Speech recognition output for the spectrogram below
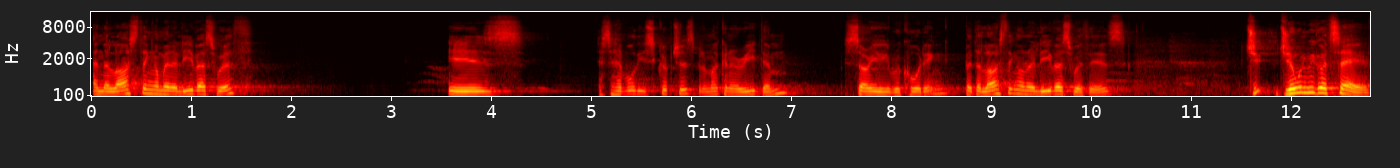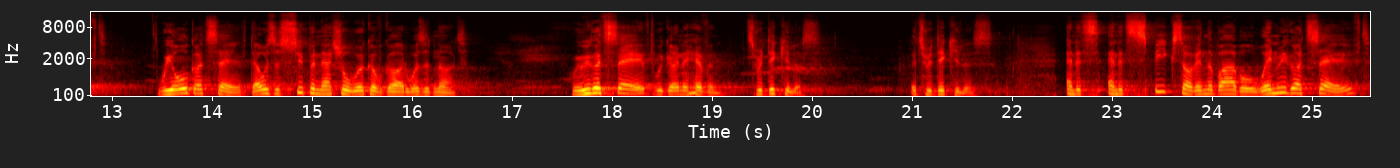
And the last thing I'm going to leave us with is I have all these scriptures, but I'm not going to read them. Sorry, recording. But the last thing I want to leave us with is do, do you know when we got saved? We all got saved. That was a supernatural work of God, was it not? When we got saved, we're going to heaven. It's ridiculous. It's ridiculous. And, it's, and it speaks of in the Bible when we got saved.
